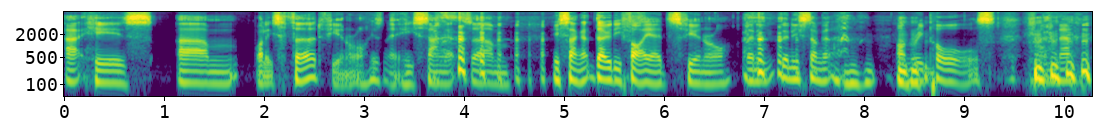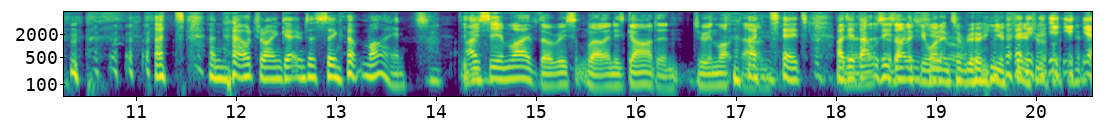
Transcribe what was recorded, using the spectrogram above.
at his um, well, his third funeral, isn't it? He sang at um, he sang at Dodi Fayed's funeral. Then he then he sung at Henri Paul's, and now, and, and now try and get him to sing at mine. Did you see him live though recently? Well, in his garden during lockdown. I did. I did. That was his I don't know if you want him to ruin your funeral. yeah.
